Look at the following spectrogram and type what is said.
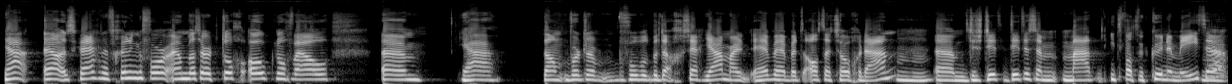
Ja, ja, ze krijgen er vergunningen voor. En omdat er toch ook nog wel... ehm, ja, dan wordt er bijvoorbeeld bedacht gezegd... Ja, maar hè, we hebben het altijd zo gedaan. Mhm. Ehm, dus dit, dit is een maat, iets wat we kunnen meten. Ja.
